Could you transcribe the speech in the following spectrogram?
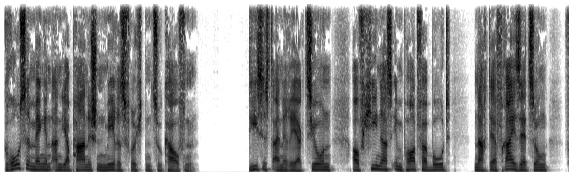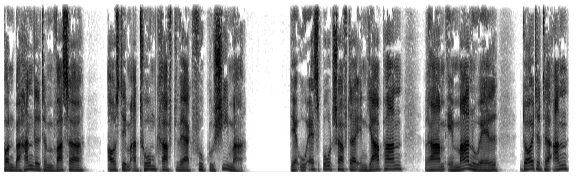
große Mengen an japanischen Meeresfrüchten zu kaufen. Dies ist eine Reaktion auf Chinas Importverbot nach der Freisetzung von behandeltem Wasser aus dem Atomkraftwerk Fukushima. Der US-Botschafter in Japan, Rahm Emanuel, deutete an,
